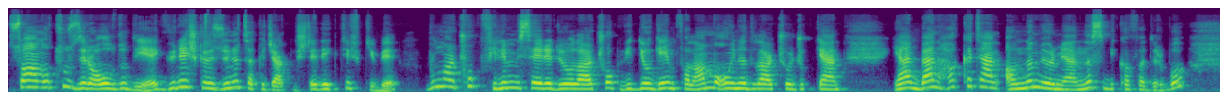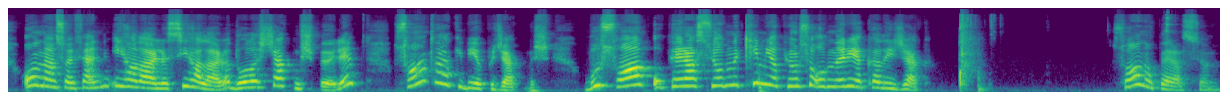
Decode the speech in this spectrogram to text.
soğan 30 lira oldu diye güneş gözlüğünü takacakmış dedektif gibi Bunlar çok film mi seyrediyorlar, çok video game falan mı oynadılar çocukken? Yani ben hakikaten anlamıyorum yani nasıl bir kafadır bu? Ondan sonra efendim İHA'larla, SİHA'larla dolaşacakmış böyle. Soğan takibi yapacakmış. Bu soğan operasyonunu kim yapıyorsa onları yakalayacak. Soğan operasyonu.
